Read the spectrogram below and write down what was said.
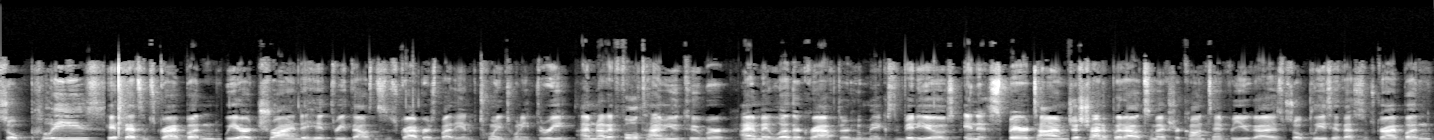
So please hit that subscribe button. We are trying to hit 3,000 subscribers by the end of 2023. I'm not a full-time YouTuber. I am a leather crafter who makes videos in his spare time, just trying to put out some extra content for you guys. So please hit that subscribe button,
